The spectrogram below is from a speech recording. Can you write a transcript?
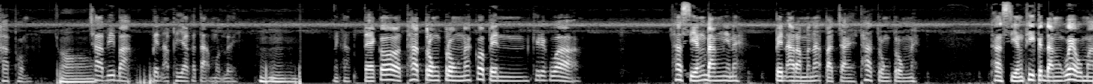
ครับผมชาติวิบากเป็นอัพยากตะหมดเลยนะครับ แต่ก็ถ้าตรงๆนะก็เป็นเรียกว่า ถ้าเสียงดังเนี่ยนะเป็นอารมณะปัจจัย ถ้าตรงๆนะถ้าเสียงที่กระดังแววมา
